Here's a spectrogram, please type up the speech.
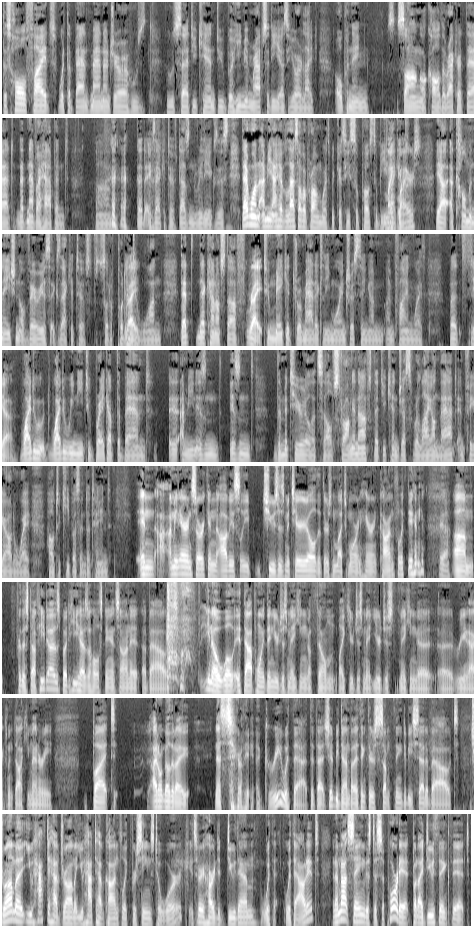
This whole fight with the band manager, who's who said you can't do Bohemian Rhapsody as your like opening song or call the record that that never happened. Um, that executive doesn't really exist. That one, I mean, I have less of a problem with because he's supposed to be Mike like a- Myers. yeah, a culmination of various executives sort of put Right. into one. That that kind of stuff Right. to make it dramatically more interesting. I'm I'm fine with, but Yeah. why do why do we need to break up the band? I mean, isn't isn't the material itself strong enough that you can just rely on that and figure out a way how to keep us entertained? And I mean, Aaron Sorkin obviously chooses material that there's much more inherent conflict in Yeah. um, for the stuff he does, but he has a whole stance on it about, you know, well, at that point, then you're just making a film like you're just you're just making a, a reenactment documentary. But I don't know that I necessarily agree with that that that should be done but i think there's something to be said about drama you have to have drama you have to have conflict for scenes to work it's very hard to do them with without it and i'm not saying this to support it but i do think that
